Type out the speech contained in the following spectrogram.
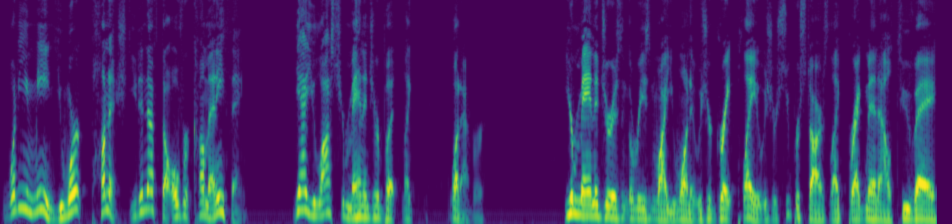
What do you mean? You weren't punished. You didn't have to overcome anything. Yeah, you lost your manager, but like, whatever. Your manager isn't the reason why you won. It was your great play. It was your superstars like Bregman, Altuve,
